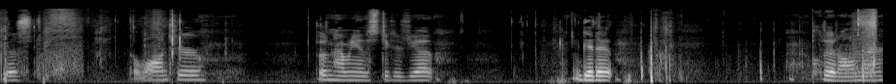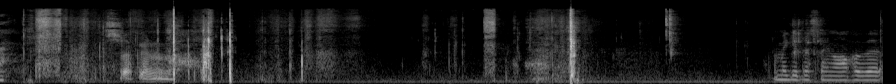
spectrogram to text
just the launcher. Doesn't have any of the stickers yet. Get it. Put it on there. Second. Let me get this thing off of it.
